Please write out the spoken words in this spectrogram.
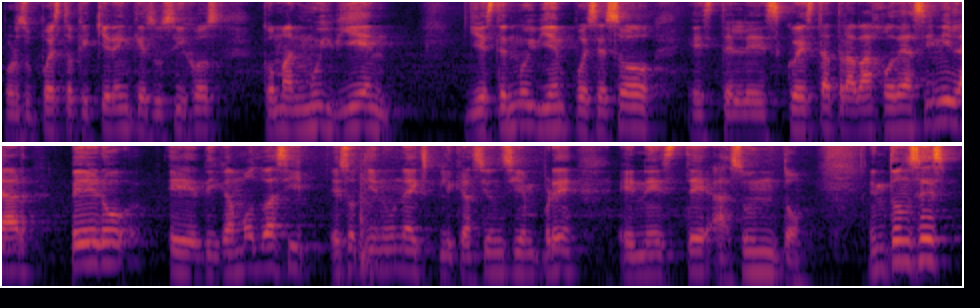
por supuesto, que quieren que sus hijos coman muy bien y estén muy bien, pues eso este, les cuesta trabajo de asimilar, pero eh, digámoslo así, eso tiene una explicación siempre en este asunto. Entonces,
